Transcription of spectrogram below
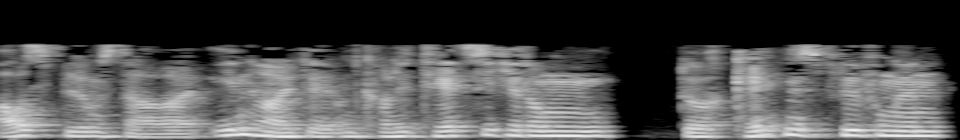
Ausbildungsdauer, Inhalte und Qualitätssicherung durch Kenntnisprüfungen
